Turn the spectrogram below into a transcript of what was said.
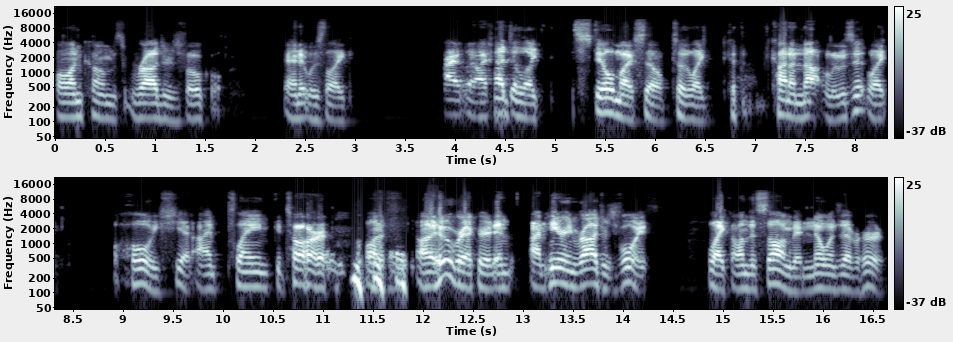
on comes Roger's vocal, and it was like, I I had to like still myself to like kind of not lose it. Like, holy shit, I'm playing guitar on a, on a Who record, and I'm hearing Roger's voice like on this song that no one's ever heard.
